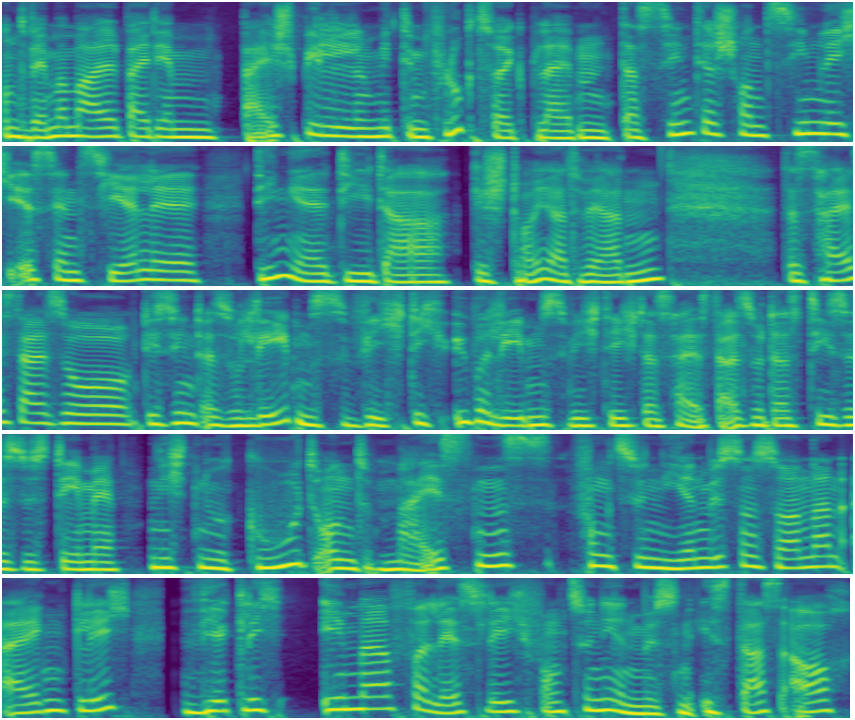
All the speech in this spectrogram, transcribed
Und wenn wir mal bei dem Beispiel mit dem Flugzeug bleiben, das sind ja schon ziemlich essentielle Dinge, die da gesteuert werden. Das heißt also, die sind also lebenswichtig, überlebenswichtig. Das heißt also, dass diese Systeme nicht nur gut und meistens funktionieren müssen, sondern eigentlich wirklich immer verlässlich funktionieren müssen. Ist das auch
